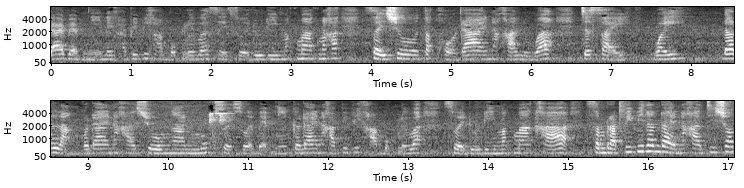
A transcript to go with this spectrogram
ได้แบบนี้เลยค่ะพี่พี่ๆค่ะบอกเลยว่าใส่สวยดูดีมากๆนะคะ ใส่โชว์ตะขอได้นะคะ หรือว่าจะใส่ไว้ ด้านหลังก็ได้นะคะ โชว์งานมุกสวยๆแบบนี้ก็ได้นะคะพี่พี่ๆขาบอกเลยว่าสวยดูดีมากๆค่ะสำหรับพี่ๆท่านใดนะคะ ที่ชอบ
